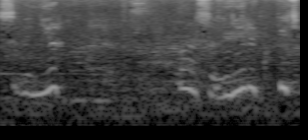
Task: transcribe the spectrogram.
Сувенир. Можно сувениры купить.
